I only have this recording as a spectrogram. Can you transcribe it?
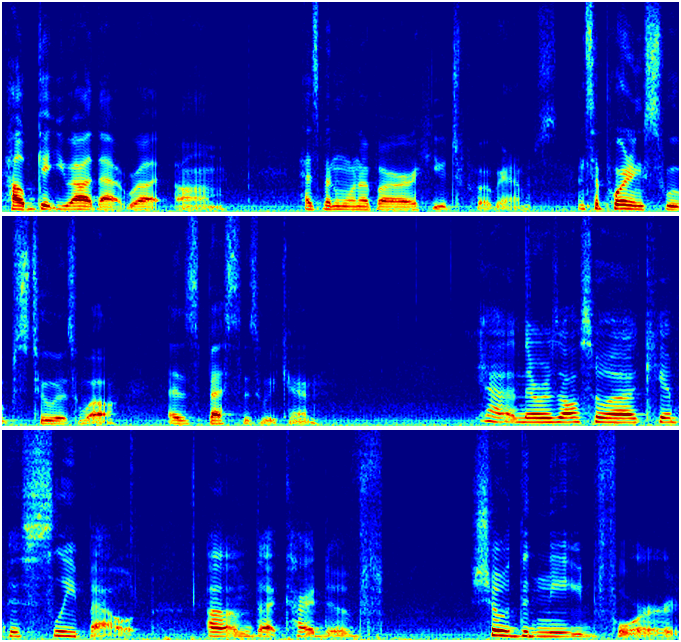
help get you out of that rut, um, has been one of our huge programs. And supporting swoops too as well, as best as we can. yeah, and there was also a campus sleep out um, that kind of showed the need for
